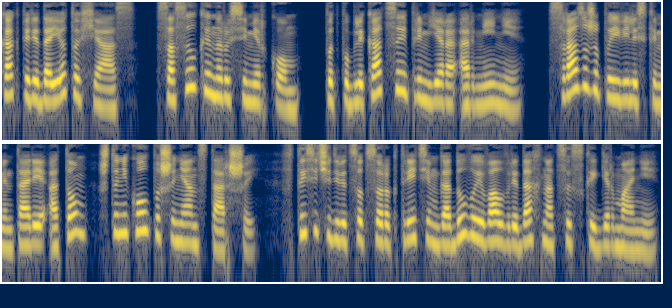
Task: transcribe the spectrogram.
Как передает ОФИАС, со ссылкой на Русимир.ком, под публикацией премьера Армении, сразу же появились комментарии о том, что Никол Пашинян-старший, в 1943 году воевал в рядах нацистской Германии,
